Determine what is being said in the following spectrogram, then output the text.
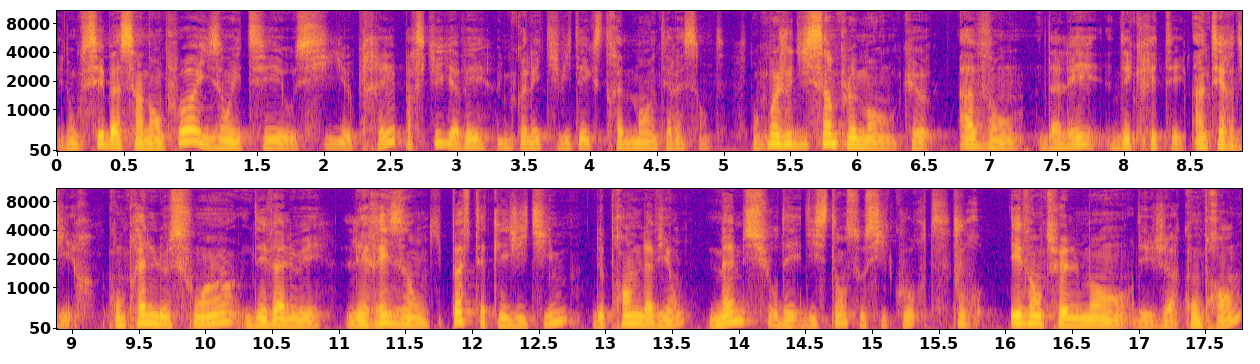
Et donc ces bassins d'emploi, ils ont été aussi créés parce qu'il y avait une connectivité extrêmement intéressante. Donc moi je dis simplement que avant d'aller décréter, interdire, qu'on prenne le soin d'évaluer les raisons qui peuvent être légitimes de prendre l'avion, même sur des distances aussi courtes, pour éventuellement déjà comprendre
